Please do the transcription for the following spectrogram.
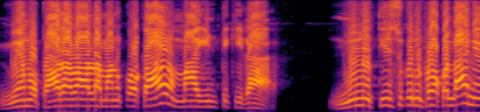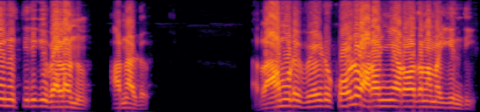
మేము పేదవాళ్ళం అనుకోక మా ఇంటికి రా. నిన్ను తీసుకుని పోకుండా నేను తిరిగి వెళ్ళను అన్నాడు. రాముడి వేడుకోలు అరణ్యరోదనమయ్యింది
